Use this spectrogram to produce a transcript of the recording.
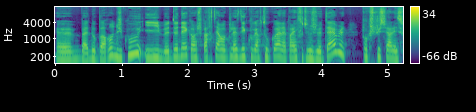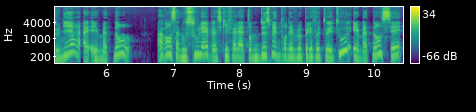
bah, nos parents, du coup, ils me donnaient quand je partais en classe découverte ou quoi un appareil photo jetable pour que je puisse faire les souvenirs. Et maintenant, avant, ça nous saoulait parce qu'il fallait attendre deux semaines pour développer les photos et tout. Et maintenant, c'est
